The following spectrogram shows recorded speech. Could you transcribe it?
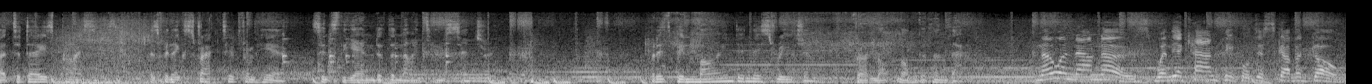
at today's prices has been extracted from here since the end of the 19th century. But it's been mined in this region for a lot longer than that. No one now knows when the Akan people discovered gold,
